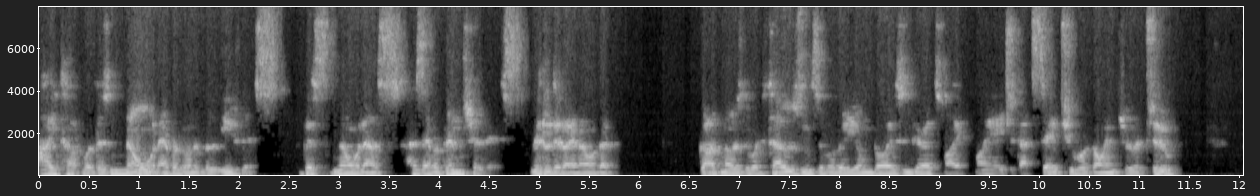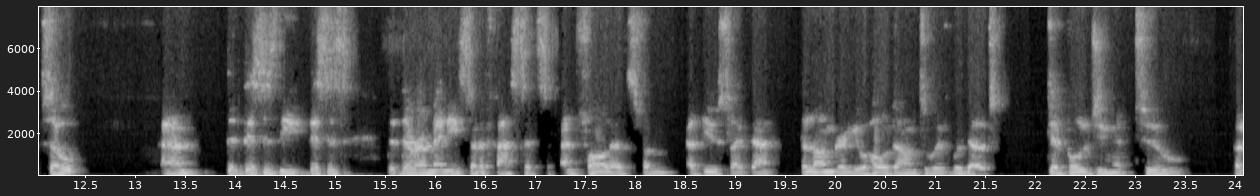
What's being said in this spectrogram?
I thought, well, there's no one ever going to believe this because no one else has ever been through this. Little did I know that God knows there were thousands of other young boys and girls my, my age at that stage who were going through it too. So um, th- this is the this is there are many sort of facets and fallouts from abuse like that. The longer you hold on to it without divulging it to a,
